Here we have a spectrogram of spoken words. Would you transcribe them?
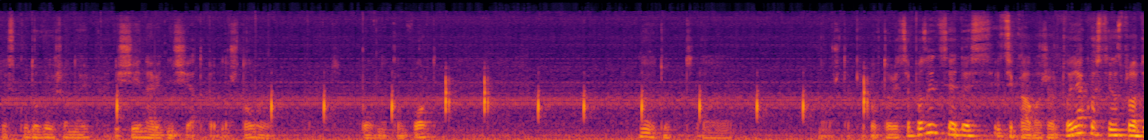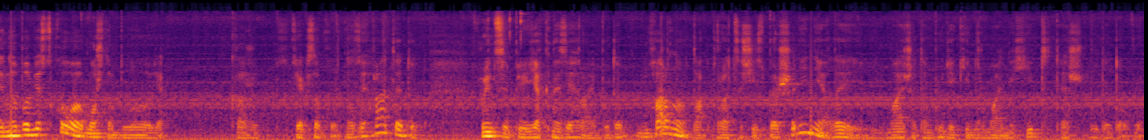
близьку до виграної, і ще й навіть нічия тебе влаштовує, повний комфорт. Ну і тут е, знову ж таки повторюється позиція десь, і цікава жертва якості, насправді не обов'язково, можна було, як кажуть, як завгодно зіграти. Тут, принципі, як не зіграй, буде гарно. Так, тура це 6 перша лінія, але майже там будь-який нормальний хід теж буде добрим.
